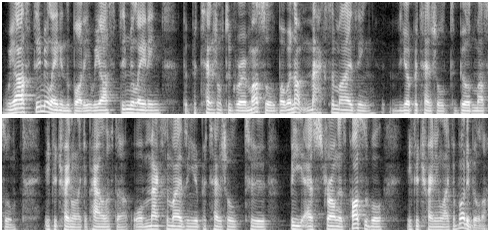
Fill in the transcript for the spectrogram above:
We are stimulating the body, we are stimulating the potential to grow muscle, but we're not maximizing your potential to build muscle if you're training like a powerlifter, or maximizing your potential to be as strong as possible if you're training like a bodybuilder.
